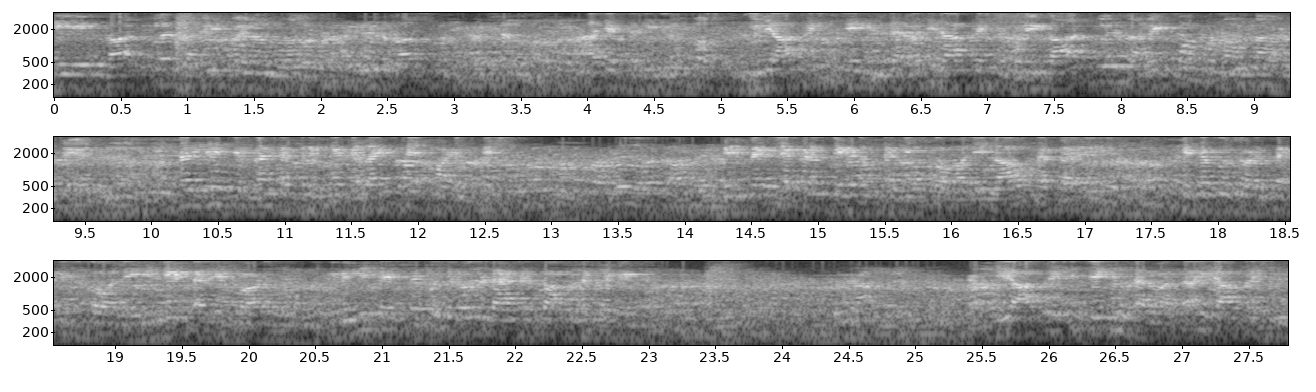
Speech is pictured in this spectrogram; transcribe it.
ఇది కార్ట్లెస్ అడిగిపోయిన అదే సార్ ఇది ఇది ఆపరేషన్ చేసిన తర్వాత ఇది ఆపరేషన్. ఈ కార్ట్లెస్ అడగకుండా ఉండాలంటే సార్ ఇదే చెప్పాను కదా సార్ ఇందాక లైఫ్ స్టైల్ మోడిఫికేషన్. మీరు మెట్లు ఎక్కడం దిగడం తగ్గించుకోవాలి లావు తగ్గాలి కింద కూర్చోవడం తగ్గించుకోవాలి ఇండియన్ టాయిలెట్ వాడదు ఇవన్నీ చేస్తే కొద్ది రోజులు డ్యామేజ్ కాకుండా చేస్తారు ఇది ఆపరేషన్ చేసిన తర్వాత ఇది ఆపరేషన్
